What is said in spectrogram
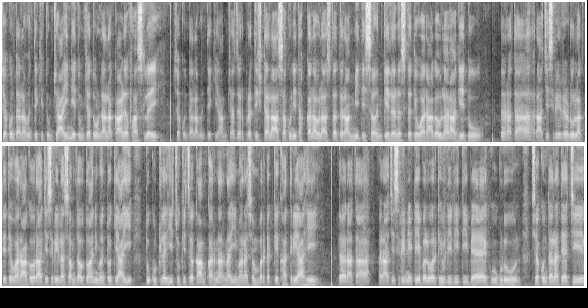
शकुंतला म्हणते की तुमच्या आईने तुमच्या तोंडाला काळं फासलंय. शकुंतला म्हणते की आमच्या जर प्रतिष्ठाला असा कुणी धक्का लावला असता तर आम्ही ते सहन केलं नसतं तेव्हा रागवला राग येतो. तर आता राजेश्री रडू लागते तेव्हा राघव राजेश्रीला समजावतो आणि म्हणतो की आई तू कुठलंही चुकीचं काम करणार नाही मला शंभर टक्के खात्री आहे. तर आता राजेश्रीने टेबलवर ठेवलेली ती बॅग उघडून शकुंतला त्याची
